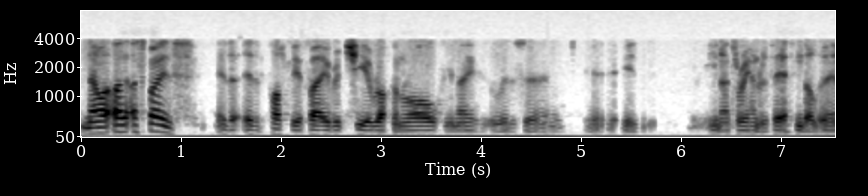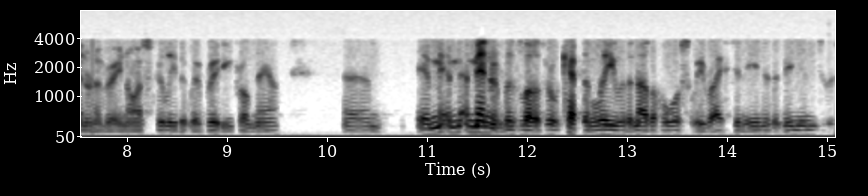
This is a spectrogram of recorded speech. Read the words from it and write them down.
no, I, I suppose as, a, as a possibly a favourite, sheer rock and roll. You know, it was um, it, you know three hundred thousand dollar earner and a very nice filly that we're breeding from now. Um, yeah, Amendment was a lot of thrill. Captain Lee with another horse we raced in the end of the Minions was,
